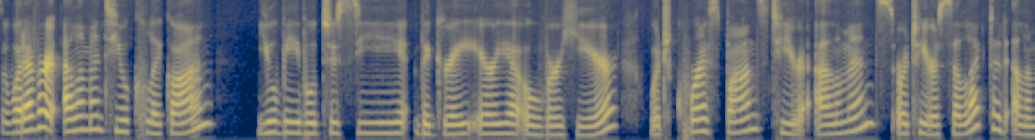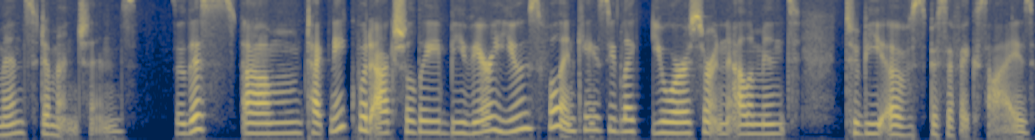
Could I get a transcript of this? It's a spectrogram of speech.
So whatever element you click on, you'll be able to see the gray area over here, which corresponds to your elements or to your selected elements dimensions. So this um, technique would actually be very useful in case you'd like your certain element to be of specific size.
